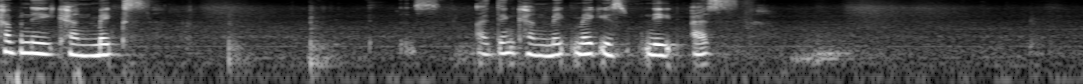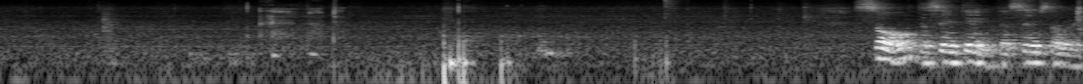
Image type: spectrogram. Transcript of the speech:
company can mix. I think can make make is need as. So, the same thing, the same story.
